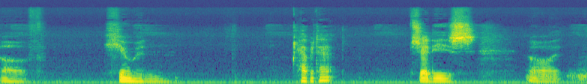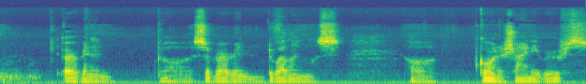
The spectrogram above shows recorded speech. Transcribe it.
of human habitat, cities, uh, urban and uh, suburban dwellings, uh, going to shiny roofs,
